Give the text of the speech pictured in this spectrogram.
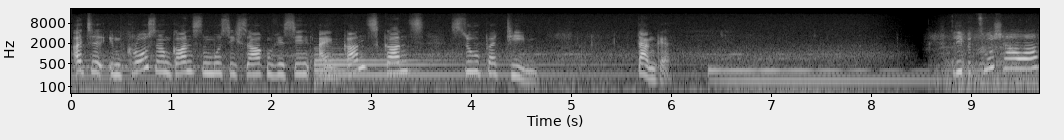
Also im Großen und Ganzen muss ich sagen, wir sind ein ganz, ganz super Team. Danke. Liebe Zuschauer,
